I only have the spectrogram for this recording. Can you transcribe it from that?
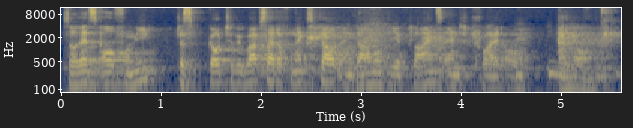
So that's all for me. Just go to the website of Nextcloud and download the appliance and try it out on your own.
